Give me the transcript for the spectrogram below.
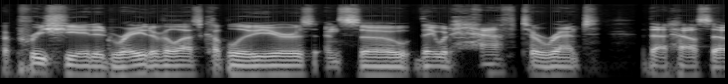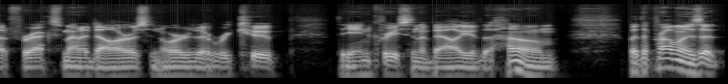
appreciated rate over the last couple of years. And so, they would have to rent that house out for X amount of dollars in order to recoup the increase in the value of the home. But the problem is that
